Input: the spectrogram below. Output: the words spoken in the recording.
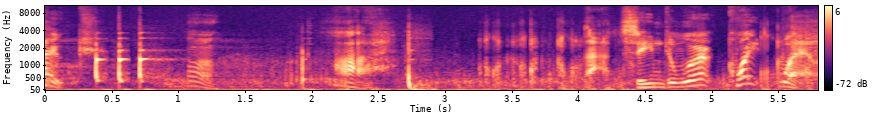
Ouch. Ah. That seemed to work quite well.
